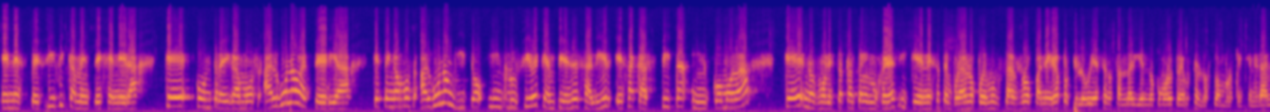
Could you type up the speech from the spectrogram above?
en específicamente genera que contraigamos alguna bacteria, que tengamos algún honguito, inclusive que empiece a salir esa caspita incómoda que nos molesta tanto a las mujeres y que en esta temporada no podemos usar ropa negra porque luego ya se nos anda viendo como lo traemos en los hombros en general,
